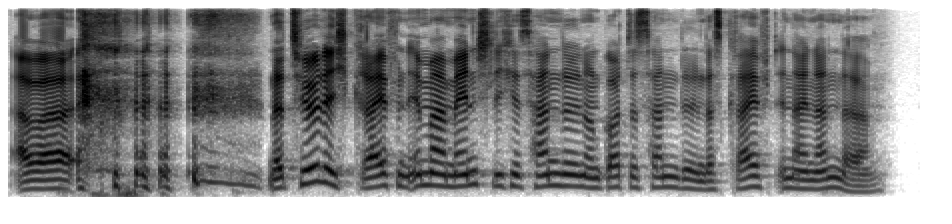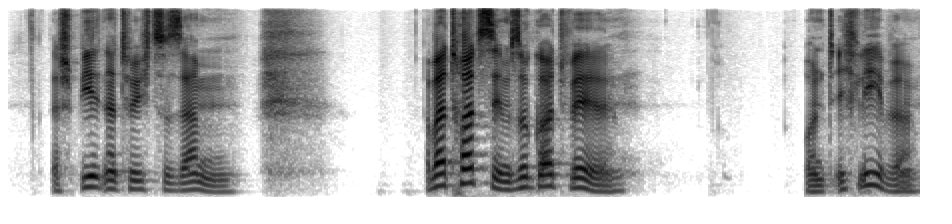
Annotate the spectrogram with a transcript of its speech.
Aber natürlich greifen immer menschliches Handeln und Gottes Handeln, das greift ineinander. Das spielt natürlich zusammen. Aber trotzdem, so Gott will. Und ich lebe.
